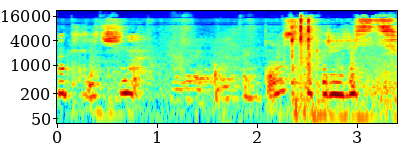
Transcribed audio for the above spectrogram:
Отлично. Просто прелесть.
